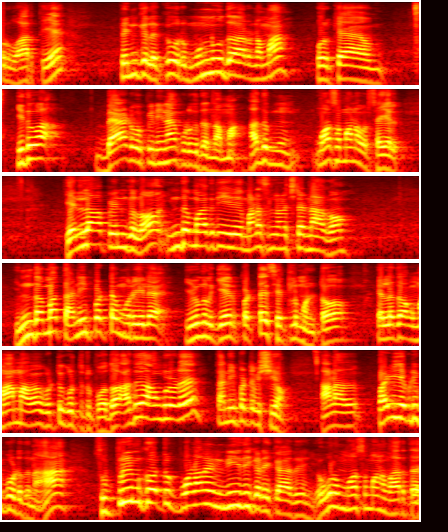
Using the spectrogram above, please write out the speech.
ஒரு வார்த்தையை பெண்களுக்கு ஒரு முன்னுதாரணமாக ஒரு கே இதுவாக பேட் ஒப்பீனியனாக கொடுக்குது அந்த அம்மா. அது மோசமான ஒரு செயல். எல்லா பெண்களும் இந்த மாதிரி மனசில் நினச்சிட்டா என்ன ஆகும்? இந்த தனிப்பட்ட முறையில் இவங்களுக்கு ஏற்பட்ட செட்டில்மெண்ட்டோ எல்லாத்தையும் அவங்க மாமாவை விட்டு கொடுத்துட்டு போதோ அது அவங்களோட தனிப்பட்ட விஷயம். ஆனால் பழி எப்படி போடுதுன்னா சுப்ரீம் கோர்ட்டுக்கு போனாலும் நீதி கிடைக்காது. எவ்வளோ மோசமான வார்த்தை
